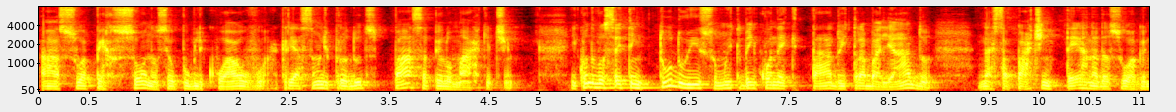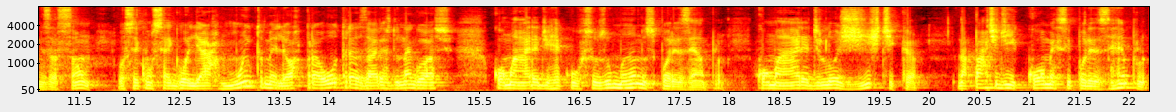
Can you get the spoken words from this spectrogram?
a sua persona, o seu público-alvo, a criação de produtos passa pelo marketing. E quando você tem tudo isso muito bem conectado e trabalhado nessa parte interna da sua organização, você consegue olhar muito melhor para outras áreas do negócio, como a área de recursos humanos, por exemplo, como a área de logística na parte de e-commerce, por exemplo,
